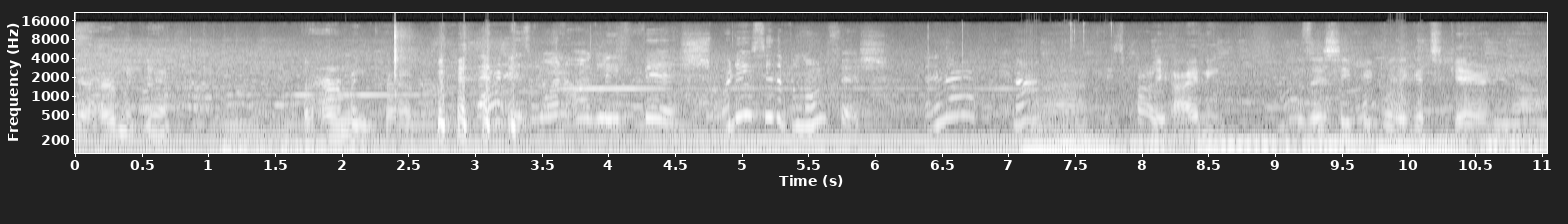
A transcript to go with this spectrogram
Yeah, hermit. Yeah. The hermit crab. That is one ugly fish. Where do you see the balloon fish? In there? No. Uh, He's probably hiding. Because they see people, they get scared, you know.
